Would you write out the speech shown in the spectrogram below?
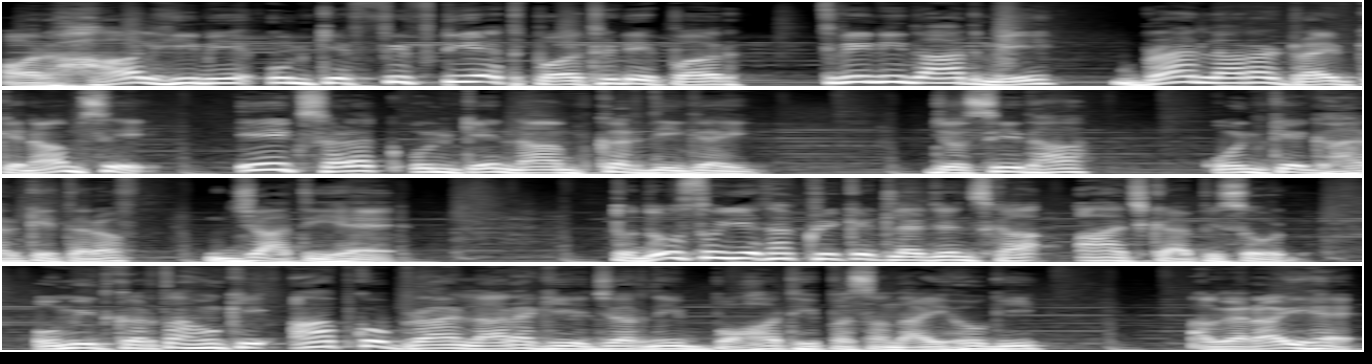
और हाल ही में उनके फिफ्टी बर्थडे पर त्रिनीदाद में ब्रायन लारा ड्राइव के नाम से एक सड़क उनके नाम कर दी गई, जो सीधा उनके घर की तरफ़ जाती है। तो दोस्तों, ये था क्रिकेट लेजेंड्स का आज का एपिसोड उम्मीद करता हूँ कि आपको ब्रायन लारा की ये जर्नी बहुत ही पसंद आई होगी। अगर आई है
